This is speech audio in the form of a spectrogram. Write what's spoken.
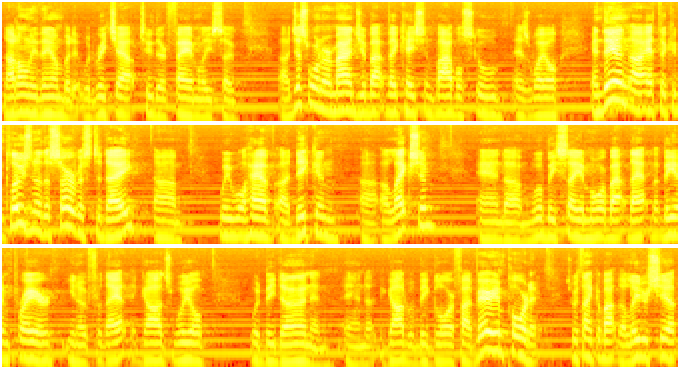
not only them, but it would reach out to their families. So I uh, just want to remind you about Vacation Bible School as well. And then uh, at the conclusion of the service today, um, we will have a deacon uh, election and um, we'll be saying more about that. But be in prayer, you know, for that that God's will would be done and and uh, God would be glorified. Very important as we think about the leadership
